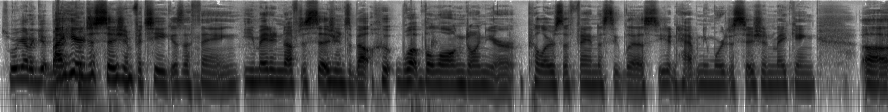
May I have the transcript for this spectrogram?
so we got to get back. I hear to, decision fatigue is a thing. You made enough decisions about who, what belonged on your pillars of fantasy list. You didn't have any more decision making uh,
